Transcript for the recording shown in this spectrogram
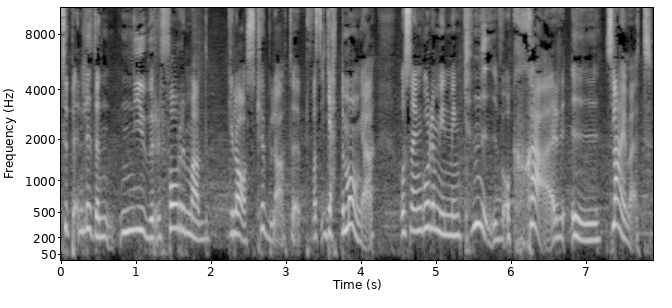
typ en liten njurformad glaskula typ, fast jättemånga. Och sen går de in med en kniv och skär i slimet.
